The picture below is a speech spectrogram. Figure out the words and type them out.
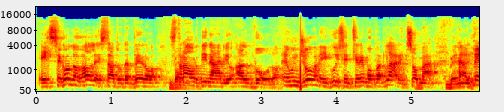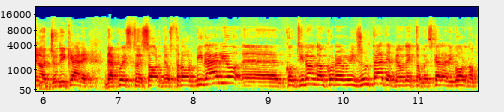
e il secondo gol è stato davvero straordinario al volo. È un giovane di cui sentiremo parlare, insomma, Bellissimo. almeno a giudicare da questo esordio straordinario. Eh, continuando ancora i risultati, abbiamo detto Pescara-Livorno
